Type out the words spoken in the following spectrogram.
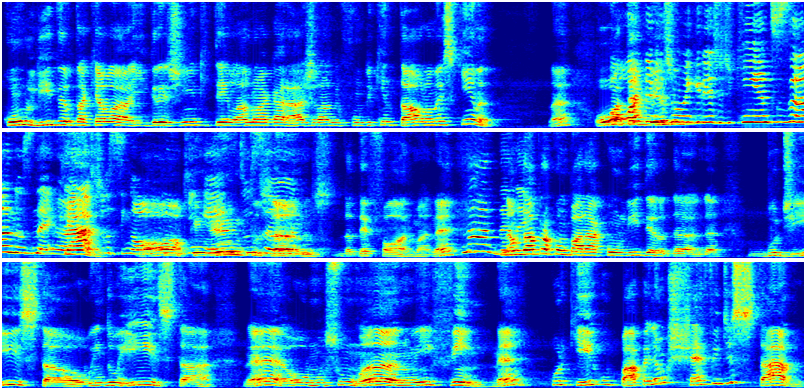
com o líder daquela igrejinha que tem lá na garagem, lá no fundo do quintal, lá na esquina. Né? Ou, Ou até, até mesmo uma igreja de 500 anos, né? Que é. acha assim, ó, oh, 500, 500 anos. da deforma, né? Nada, Não né? dá para comparar com o líder da, da, budista, ou hinduísta, né? Ou muçulmano, enfim, né? Porque o Papa ele é um chefe de Estado,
